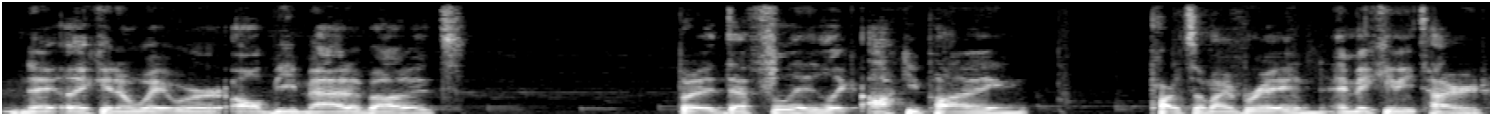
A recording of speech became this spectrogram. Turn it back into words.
like in a way where I'll be mad about it. But it definitely is like occupying parts of my brain and making me tired.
